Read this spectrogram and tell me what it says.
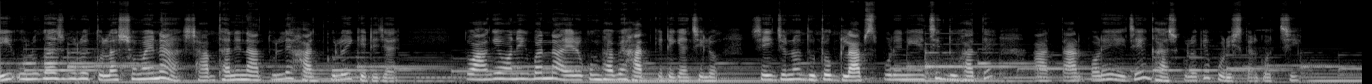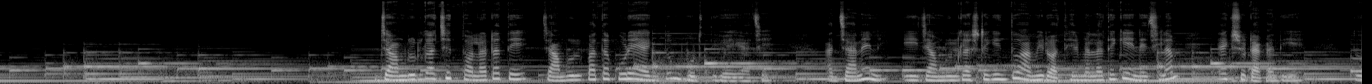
এই উলু গাছগুলো তোলার সময় না সাবধানে না তুললে হাতগুলোই কেটে যায়। তো আগে অনেকবার না এরকমভাবে হাত কেটে গেছিল। সেই জন্য দুটো গ্লাভস পরে নিয়েছি দু হাতে আর তারপরে এই যে ঘাসগুলোকে পরিষ্কার করছি। জামরুল গাছের তলাটাতে জামরুল পাতা পড়ে একদম ভর্তি হয়ে গেছে। আর জানেন, এই জামরুল গাছটা কিন্তু আমি রথের মেলা থেকে এনেছিলাম একশো টাকা দিয়ে। তো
